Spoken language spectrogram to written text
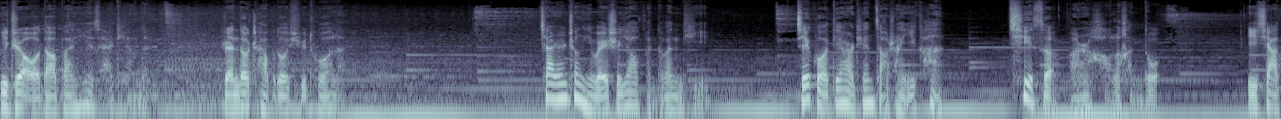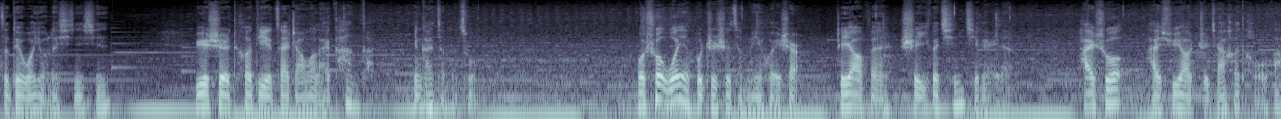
一直呕到半夜才停的，人都差不多虚脱了。家人正以为是药粉的问题，结果第二天早上一看，气色反而好了很多，一下子对我有了信心，于是特地再找我来看看，应该怎么做。我说我也不知是怎么一回事儿，这药粉是一个亲戚给的，还说还需要指甲和头发，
